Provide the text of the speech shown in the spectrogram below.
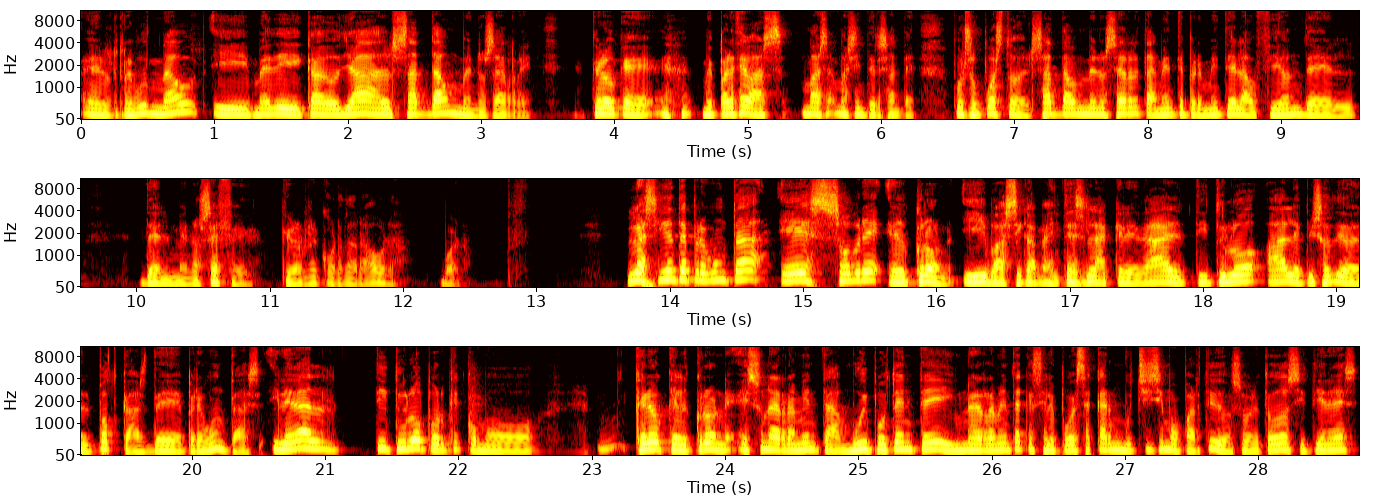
el reboot now y me he dedicado ya al shutdown menos R. Creo que me parece más, más, más interesante. Por supuesto, el shutdown menos R también te permite la opción del, del menos F, quiero recordar ahora. La siguiente pregunta es sobre el cron y básicamente es la que le da el título al episodio del podcast de preguntas. Y le da el título porque como creo que el cron es una herramienta muy potente y una herramienta que se le puede sacar muchísimo partido, sobre todo si tienes,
